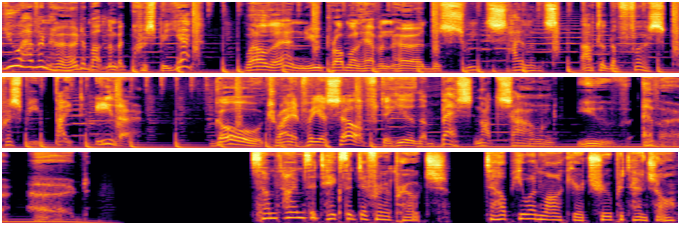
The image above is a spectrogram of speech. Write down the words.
You haven't heard about the McCrispy yet? Well, then, you probably haven't heard the sweet silence after the first crispy bite either. Go try it for yourself to hear the best nut sound you've ever heard. Sometimes it takes a different approach to help you unlock your true potential.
